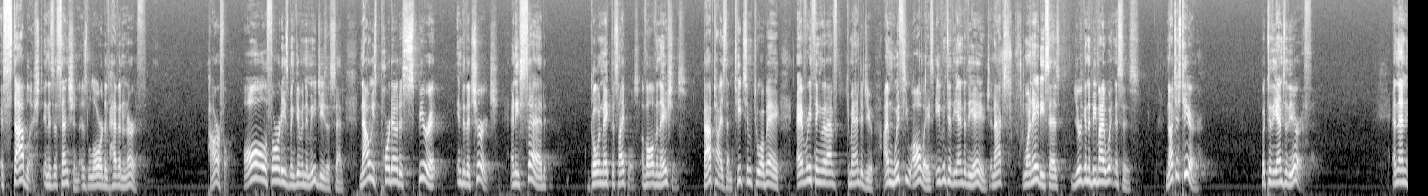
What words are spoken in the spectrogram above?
established in his ascension as Lord of heaven and earth. Powerful. All authority has been given to me, Jesus said. Now he's poured out his spirit into the church. And he said, Go and make disciples of all the nations. Baptize them, teach them to obey everything that I've commanded you. I'm with you always, even to the end of the age. In Acts 180 says, You're going to be my witnesses. Not just here, but to the ends of the earth. And then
